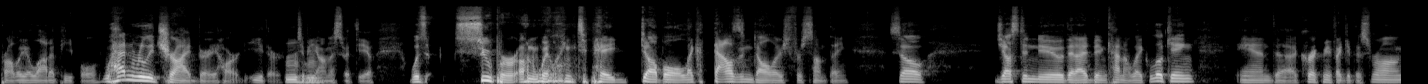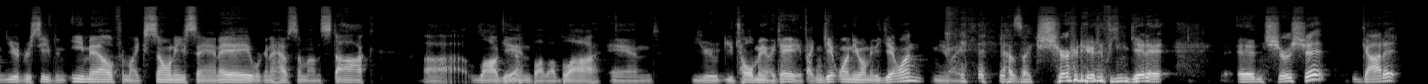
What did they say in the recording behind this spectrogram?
probably a lot of people who hadn't really tried very hard either. To be Mhm. honest with you, was super unwilling to pay double like a thousand dollars for something. So Justin knew that I'd been kind of like looking and uh, correct me if I get this wrong. You had received an email from like Sony saying, "Hey, we're gonna have some on stock. Uh, log in, Yeah. blah blah blah." And you you told me like, "Hey, if I can get one, you want me to get one?" And you're like, "I was like, sure, dude, if you can get it." And sure shit, got it.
